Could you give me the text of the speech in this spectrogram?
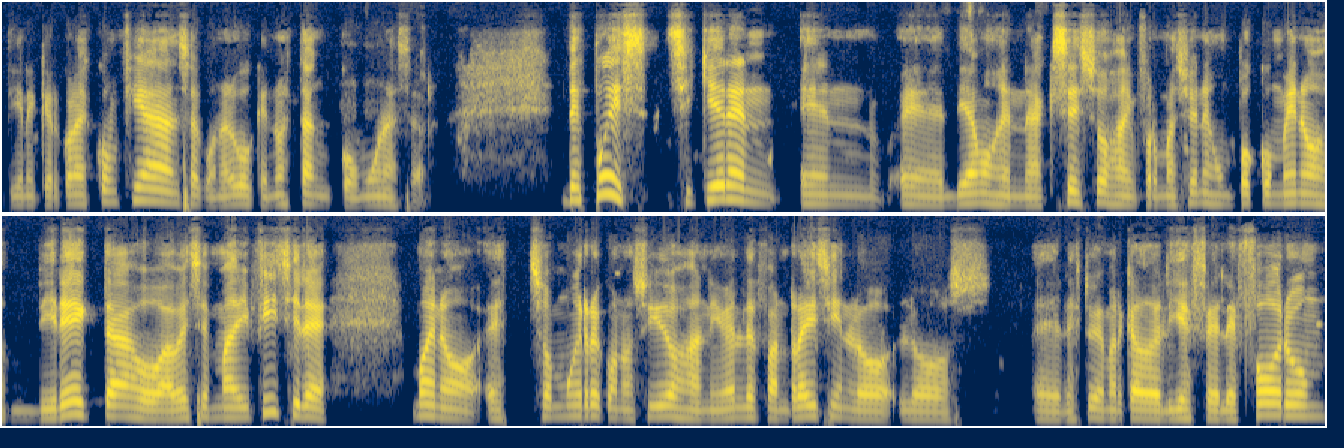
tiene que ver con la desconfianza, con algo que no es tan común hacer. Después, si quieren, en, eh, digamos, en accesos a informaciones un poco menos directas o a veces más difíciles, bueno, son muy reconocidos a nivel de fundraising los, el estudio de mercado del IFL Forum,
